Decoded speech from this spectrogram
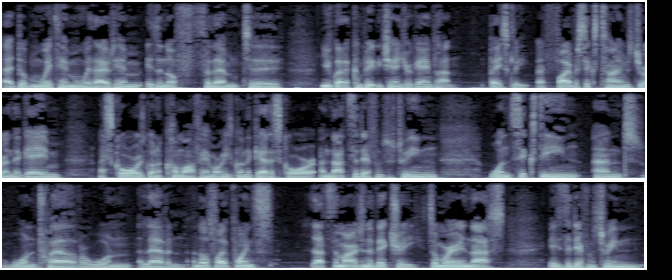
a Dublin with him and without him is enough for them to. You've got to completely change your game plan. Basically, at five or six times during the game, a score is going to come off him, or he's going to get a score, and that's the difference between one sixteen and one twelve or one eleven. And those five points that's the margin of victory. Somewhere in that is the difference between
